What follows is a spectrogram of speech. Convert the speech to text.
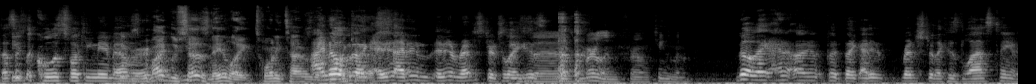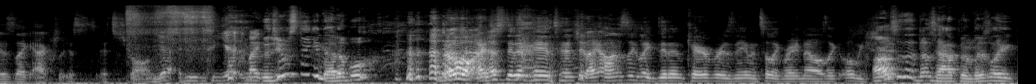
That's He's- like the coolest fucking name ever. Mike, we said his name like 20 times. in the I know, but like I didn't, I didn't, it didn't register to like He's, his. uh, Merlin from Kingsman. No, like I, I, but like I didn't register like his last name is like actually it's it's strong. Yeah, he's yeah. Like Did you sneak an edible? no, I just didn't pay attention. I honestly like didn't care for his name until like right now. I was like, holy shit. Honestly, that does happen. There's like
